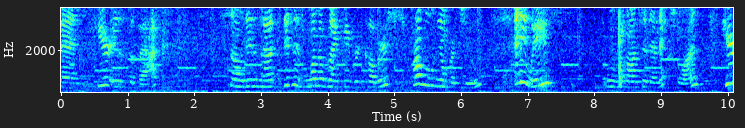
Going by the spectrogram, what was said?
and here is the back. So this is, a, this is one of my favorite covers, probably number two. Anyways, moving on to the next one. Here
